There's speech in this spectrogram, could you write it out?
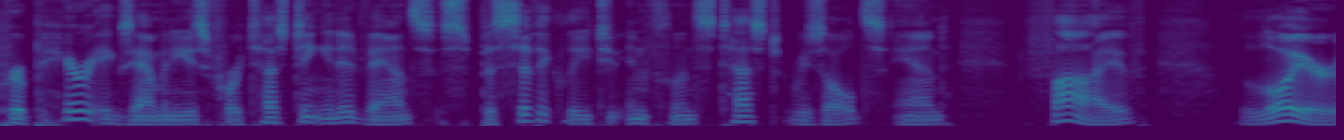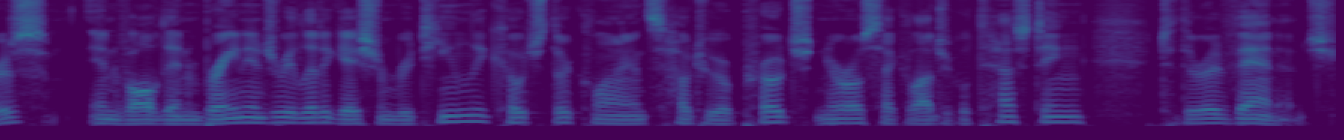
prepare examinees for testing in advance specifically to influence test results. And five, lawyers involved in brain injury litigation routinely coach their clients how to approach neuropsychological testing to their advantage.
